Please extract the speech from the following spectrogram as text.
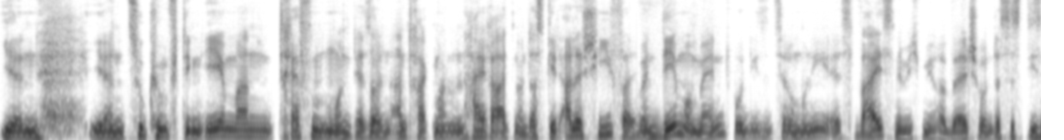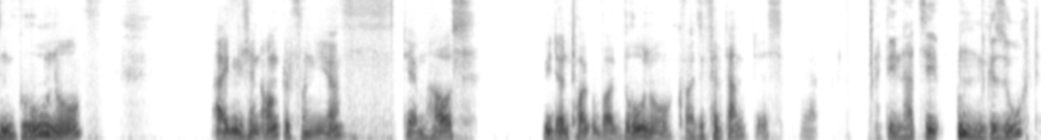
ihren, ihren zukünftigen Ehemann treffen und der soll einen Antrag machen und heiraten und das geht alles schief, weil in dem Moment, wo diese Zeremonie ist, weiß nämlich Mirabelle schon, dass es diesen Bruno, eigentlich ein Onkel von ihr, der im Haus We Don't Talk About Bruno quasi verdammt ist. Ja. Den hat sie gesucht,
